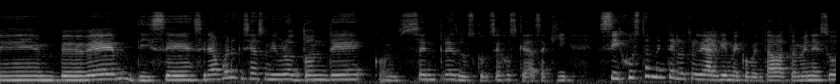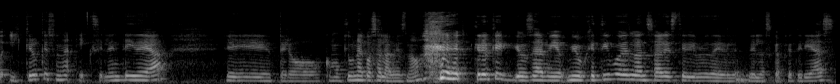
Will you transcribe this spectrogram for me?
eh, BBB dice, sería bueno que hicieras un libro donde concentres los consejos que das aquí. Sí, justamente el otro día alguien me comentaba también eso y creo que es una excelente idea, eh, pero como que una cosa a la vez, ¿no? creo que, o sea, mi, mi, objetivo es lanzar este libro de, de las cafeterías,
